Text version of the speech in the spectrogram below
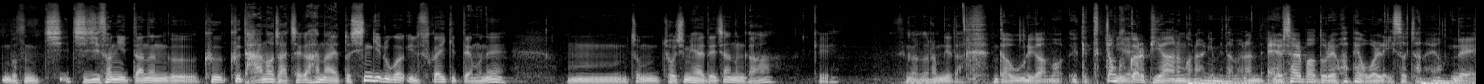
무슨 지, 지지선이 있다는 그그 그 단어 자체가 하나의 또 신기루일 수가 있기 때문에 음좀 조심해야 되지 않은가 이렇게 생각을 합니다. 그러니까 우리가 뭐 이렇게 특정 예. 국가를 비하하는 건 아닙니다만은 엘살바도르의 화폐가 원래 있었잖아요. 네.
